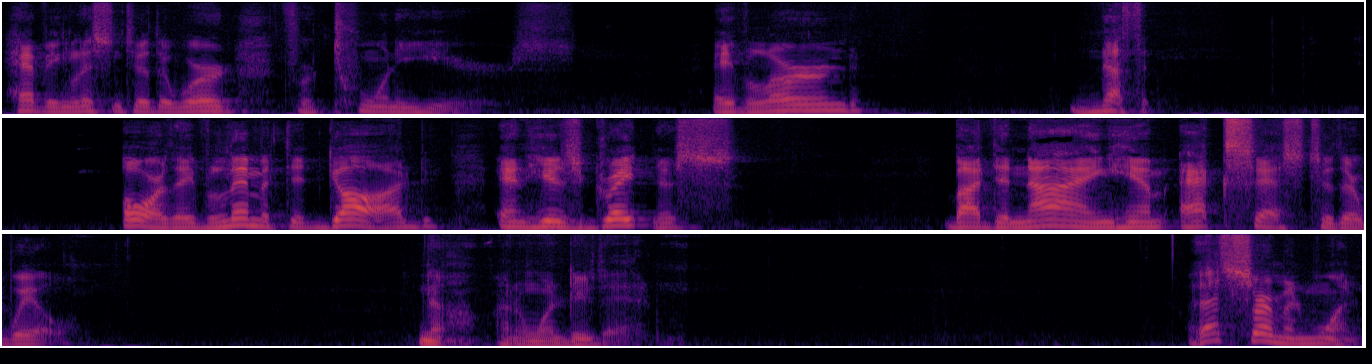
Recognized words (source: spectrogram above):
having listened to the word for 20 years. They've learned nothing. Or they've limited God and his greatness by denying him access to their will. No, I don't want to do that. That's sermon one.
